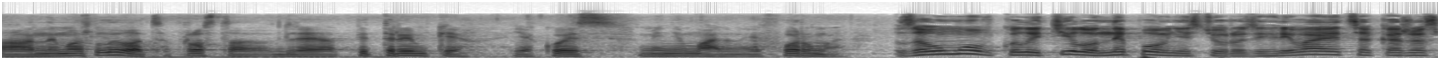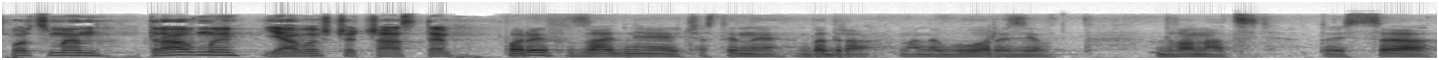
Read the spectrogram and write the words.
е, неможливо, це просто для підтримки якоїсь мінімальної форми. За умов, коли тіло не повністю розігрівається, каже спортсмен, травми явище часте. Порив задньої частини бедра. У мене було разів 12. Тобто це е,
